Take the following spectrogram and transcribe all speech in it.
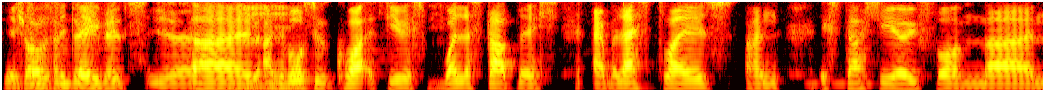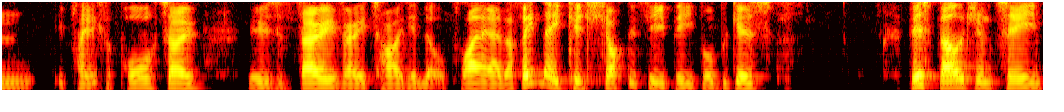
you know, Jonathan Jonathan, Davids, Davids. yeah. Um, and they've also got quite a few well-established MLS players, and Eustaquio from um, who plays for Porto, who's a very, very tidy little player. And I think they could shock a few people because this Belgium team,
